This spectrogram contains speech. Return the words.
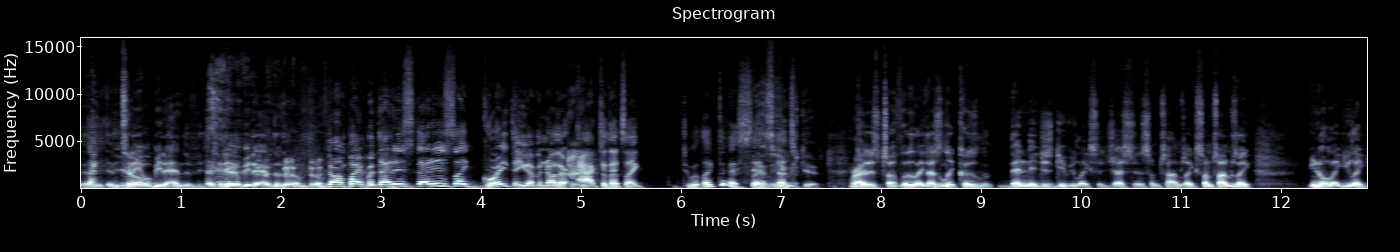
and, and today know? will be the end of it. Today will be the end of, of, of No, I'm playing, but that is that is like great that you have another actor that's like do it like this. Like, That's a gift. Right. Cause it's tough. Cause like that's lit. Cause then they just give you like suggestions. Sometimes like sometimes like, you know like you like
